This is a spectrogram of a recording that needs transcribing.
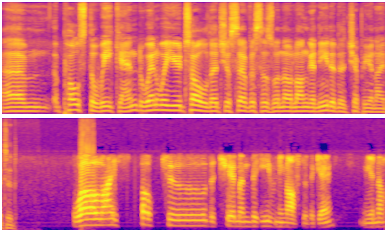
um, post the weekend, when were you told that your services were no longer needed at Chippa United? Well, I spoke to the chairman the evening after the game. You know,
